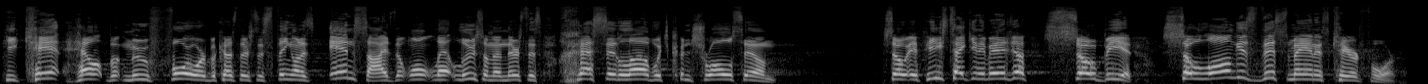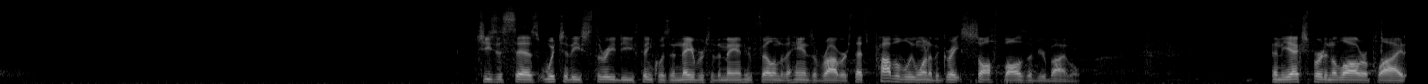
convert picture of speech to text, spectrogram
he can't help but move forward because there's this thing on his insides that won't let loose on him. There's this chesed love which controls him. So if he's taken advantage of, so be it. So long as this man is cared for. Jesus says, Which of these three do you think was a neighbor to the man who fell into the hands of robbers? That's probably one of the great softballs of your Bible. And the expert in the law replied,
